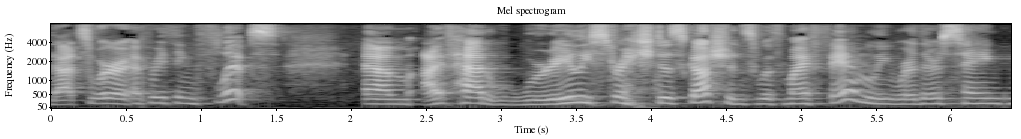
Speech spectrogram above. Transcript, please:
that's where everything flips. Um, I've had really strange discussions with my family where they're saying,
